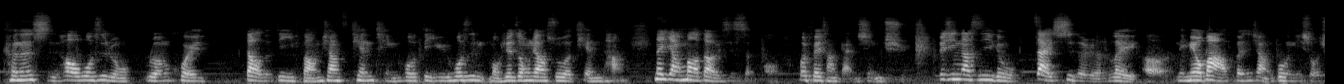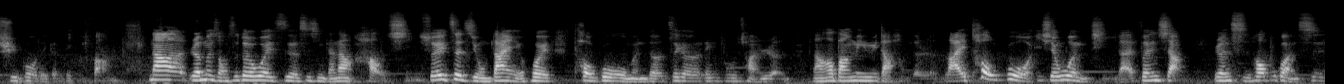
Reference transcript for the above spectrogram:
可能死后或是轮轮回。到的地方，像是天庭或地狱，或是某些宗教说的天堂，那样貌到底是什么？会非常感兴趣。毕竟那是一个在世的人类，呃，你没有办法分享过你所去过的一个地方。那人们总是对未知的事情感到好奇，所以这集我们当然也会透过我们的这个灵符传人，然后帮命运导航的人，来透过一些问题来分享人死后，不管是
